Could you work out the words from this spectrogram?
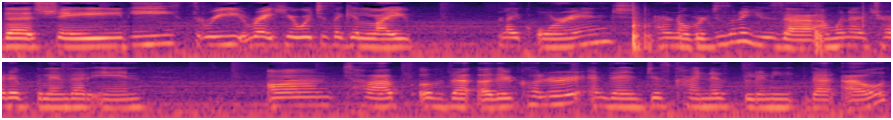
the shade E3 right here which is like a light like orange. I don't know we're just gonna use that. I'm gonna try to blend that in on top of that other color and then just kind of blending that out.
